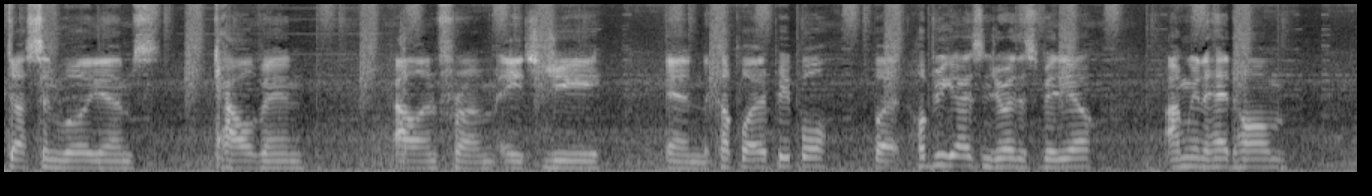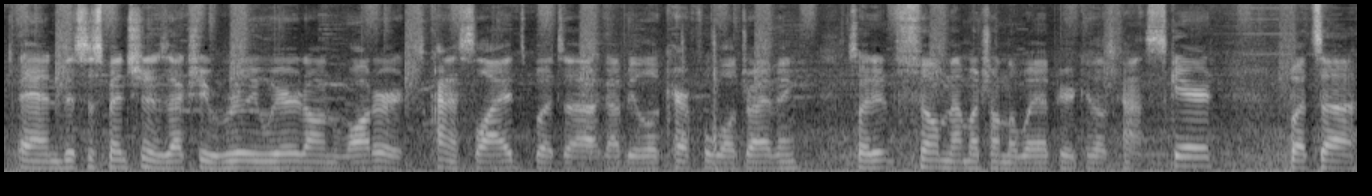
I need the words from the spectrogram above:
Dustin Williams, Calvin, Alain from HG, and a couple other people. But hope you guys enjoy this video. I'm gonna head home and this suspension is actually really weird on water. It kind of slides, but uh, gotta be a little careful while driving. So I didn't film that much on the way up here because I was kind of scared. But uh,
